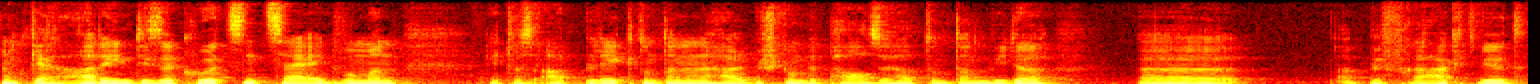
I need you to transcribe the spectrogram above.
Und gerade in dieser kurzen Zeit, wo man etwas ablegt und dann eine halbe Stunde Pause hat und dann wieder äh, befragt wird,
